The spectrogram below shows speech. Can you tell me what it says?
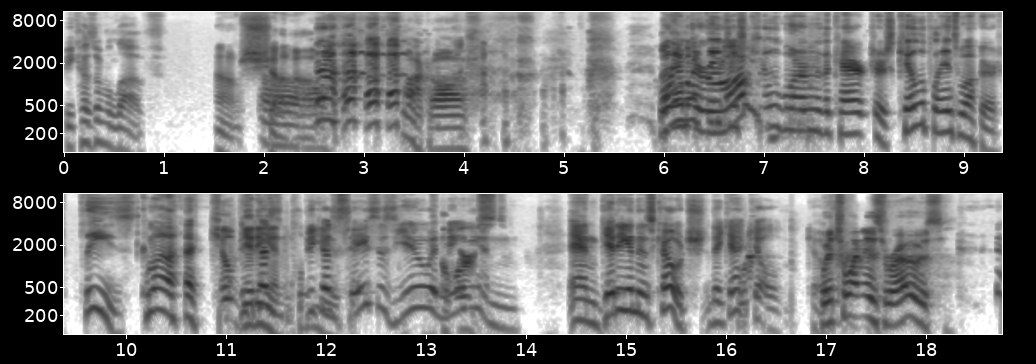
because of love. Oh, shut Oh. up. fuck off. Why am I wrong? just kill one of the characters? Kill a planeswalker, please. Come on. Kill Because- Gideon, please. because Chase is you and me worst. and and Gideon is coach. They can't kill coach. Which one is Rose?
